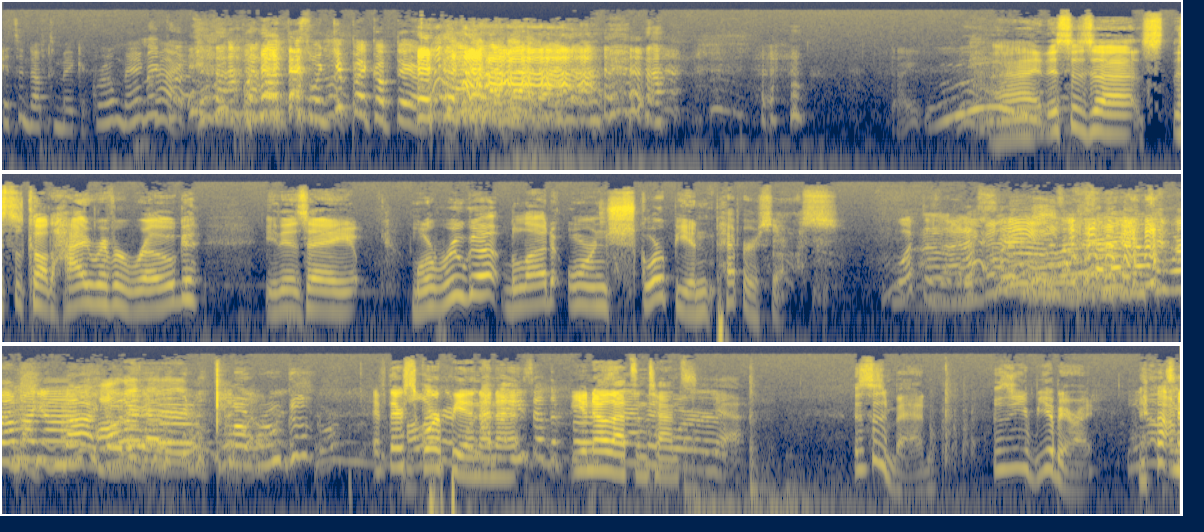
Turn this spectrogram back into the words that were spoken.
it's enough to make a grown man cry. but not this one. Get back up there. All right, this is uh this is called High River Rogue. It is a Moruga blood orange scorpion pepper sauce. What does that even mean? not go together. If there's scorpion in it, you know that's intense. were- This isn't bad. This is, you'll be all right. I'm,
